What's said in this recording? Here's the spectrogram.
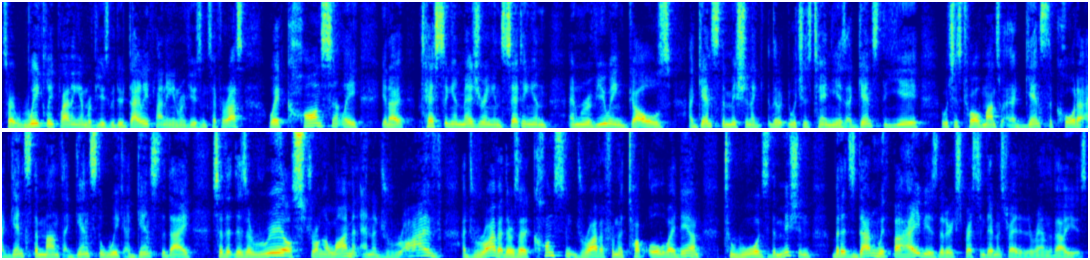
sorry, weekly planning and reviews, we do daily planning and reviews. And so for us, we're constantly, you know, testing and measuring and setting and, and reviewing goals against the mission, which is 10 years, against the year, which is 12 months, against the quarter, against the month, against the week, against the day, so that there's a real strong alignment and a drive, a driver. There's a constant driver from the top all the way down towards the mission, but it's done with behaviors that are expressed and demonstrated around the values.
